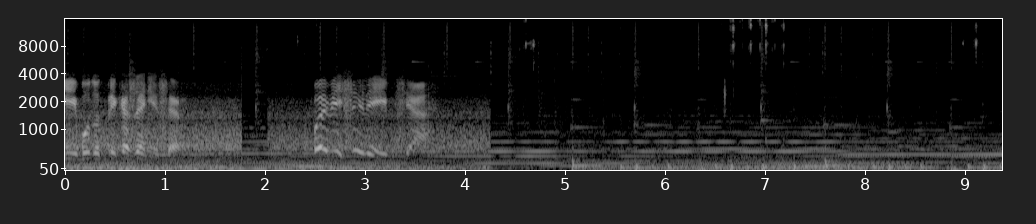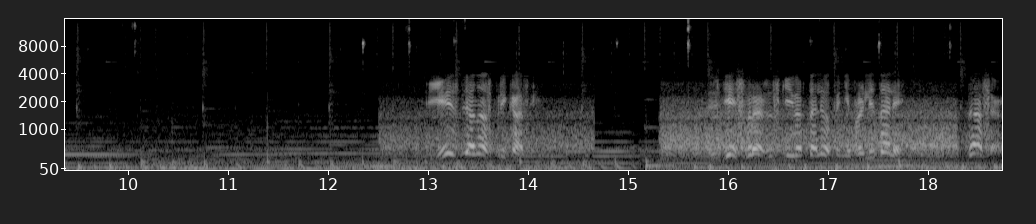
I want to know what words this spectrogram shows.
Какие будут приказания, сэр? Повеселимся! Есть для нас приказы? Здесь вражеские вертолеты не пролетали? Да, сэр.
